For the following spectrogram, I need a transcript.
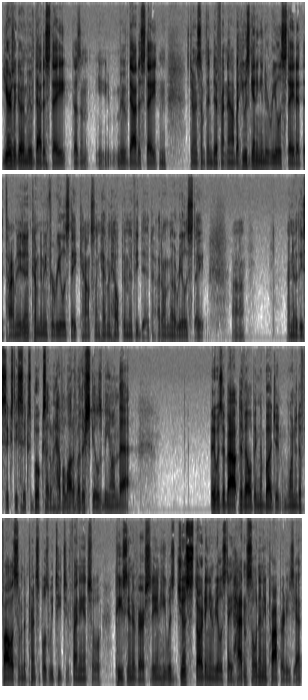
years ago moved out of state, doesn't he moved out of state and is doing something different now. But he was getting into real estate at the time, and he didn't come to me for real estate counseling. Heaven help him if he did. I don't know real estate. Uh, I know these 66 books. I don't have a lot of other skills beyond that but it was about developing a budget. Wanted to follow some of the principles we teach in Financial Peace University, and he was just starting in real estate. hadn't sold any properties yet,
